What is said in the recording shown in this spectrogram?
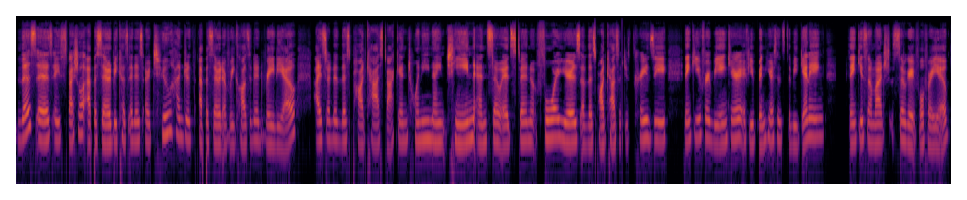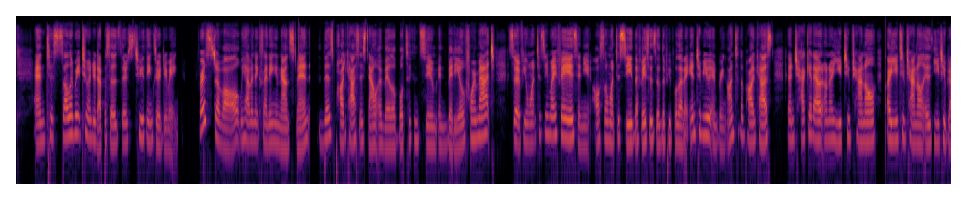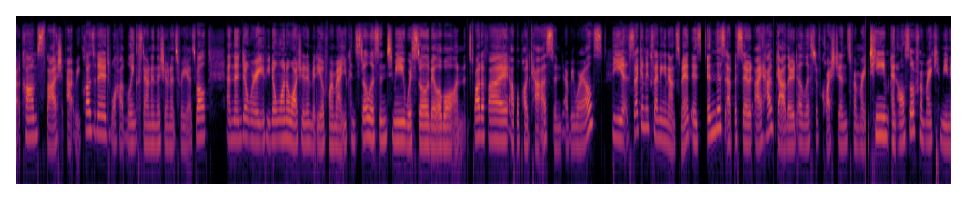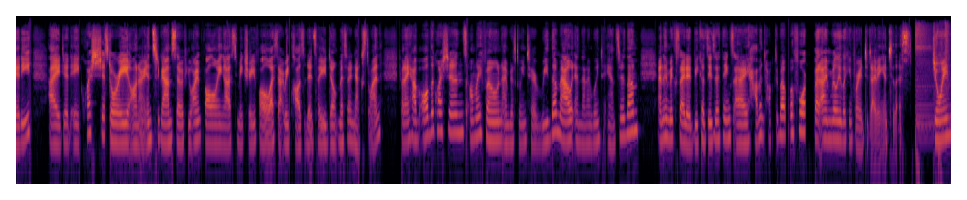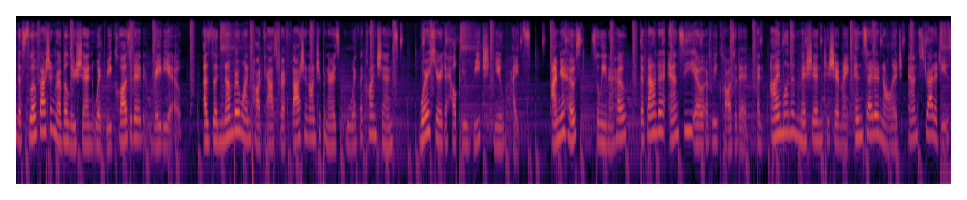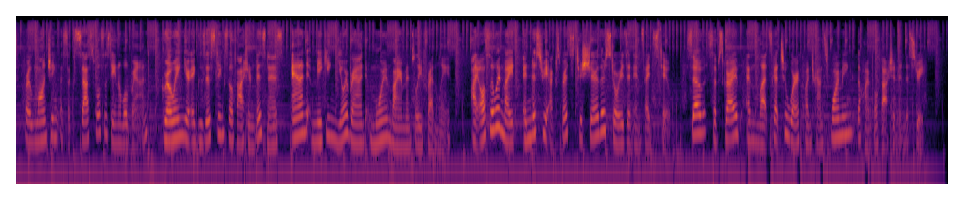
This is a special episode because it is our 200th episode of Recloseted Radio. I started this podcast back in 2019, and so it's been four years of this podcast, which is crazy. Thank you for being here. If you've been here since the beginning, thank you so much. So grateful for you. And to celebrate 200 episodes, there's two things we're doing. First of all, we have an exciting announcement. This podcast is now available to consume in video format. So if you want to see my face and you also want to see the faces of the people that I interview and bring onto the podcast, then check it out on our YouTube channel. Our YouTube channel is youtube.com slash at recloseted. We'll have links down in the show notes for you as well. And then don't worry, if you don't want to watch it in video format, you can still listen to me. We're still available on Spotify, Apple Podcasts, and everywhere else. The second exciting announcement is in this episode, have gathered a list of questions from our team and also from our community. I did a question story on our Instagram. So if you aren't following us, make sure you follow us at Recloseted so you don't miss our next one. But I have all the questions on my phone. I'm just going to read them out and then I'm going to answer them. And I'm excited because these are things I haven't talked about before, but I'm really looking forward to diving into this. Join the slow fashion revolution with Recloseted Radio. As the number one podcast for fashion entrepreneurs with a conscience, we're here to help you reach new heights. I'm your host, Selina Ho, the founder and CEO of Recloseted, and I'm on a mission to share my insider knowledge and strategies for launching a successful sustainable brand, growing your existing slow fashion business, and making your brand more environmentally friendly. I also invite industry experts to share their stories and insights too. So, subscribe and let's get to work on transforming the harmful fashion industry.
